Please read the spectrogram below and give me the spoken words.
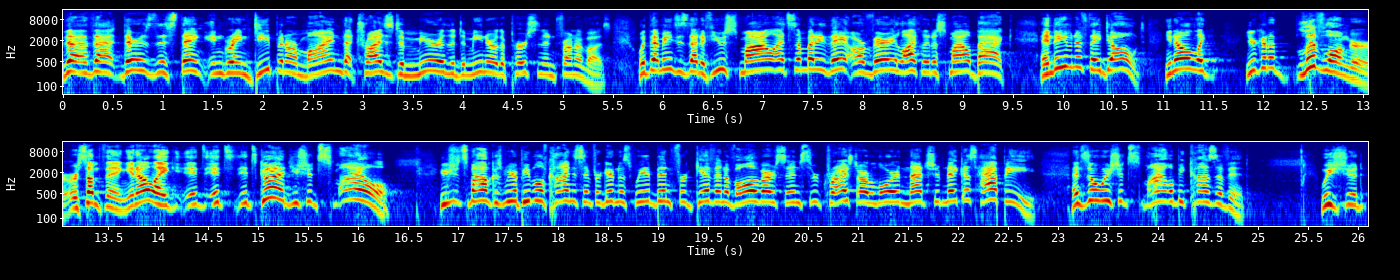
that, that there is this thing ingrained deep in our mind that tries to mirror the demeanor of the person in front of us. What that means is that if you smile at somebody, they are very likely to smile back. And even if they don't, you know, like you're going to live longer or something, you know, like it, it's, it's good. You should smile. You should smile because we are people of kindness and forgiveness. We have been forgiven of all of our sins through Christ our Lord, and that should make us happy. And so we should smile because of it. We should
